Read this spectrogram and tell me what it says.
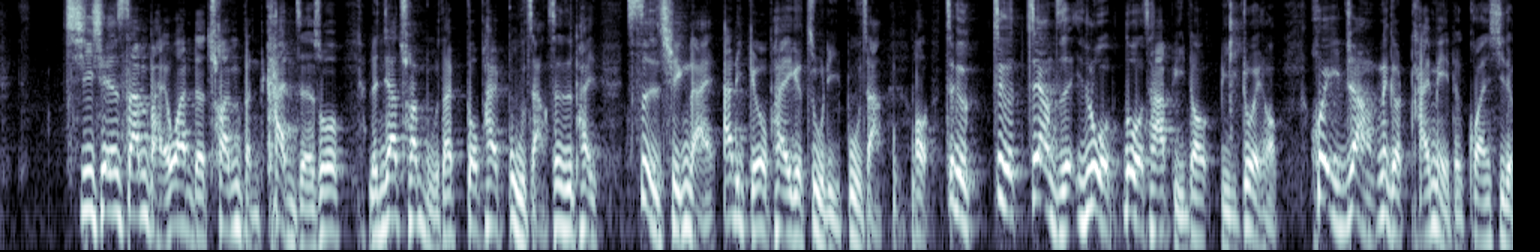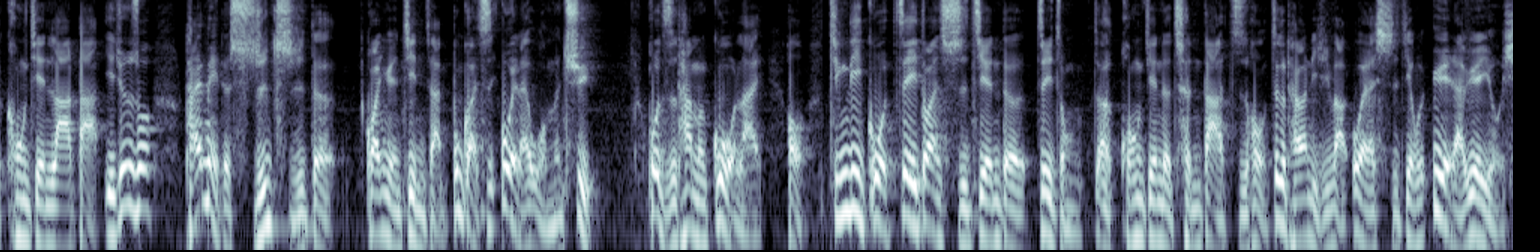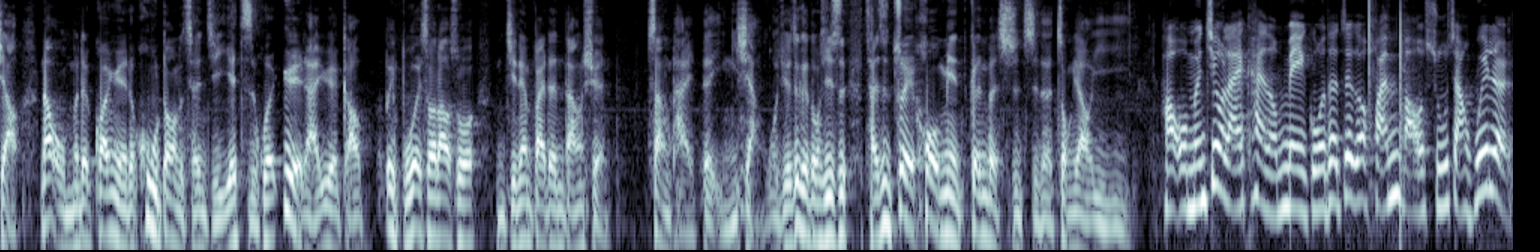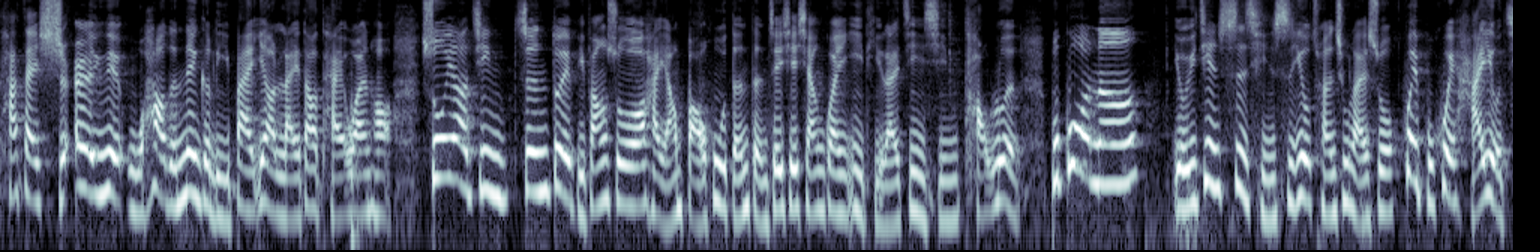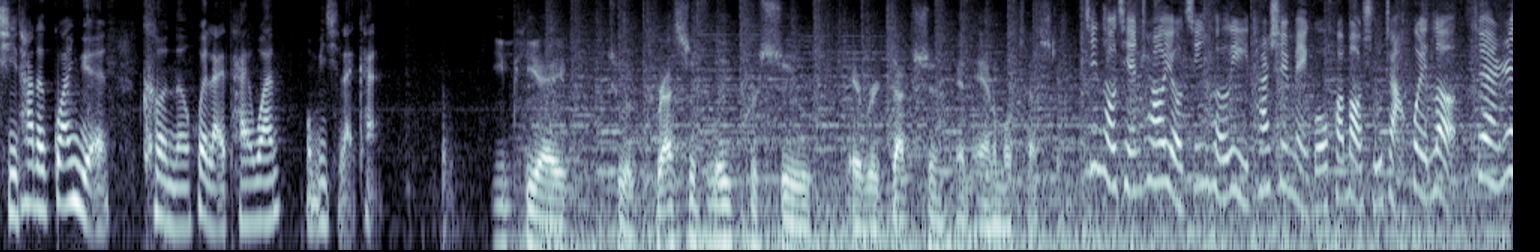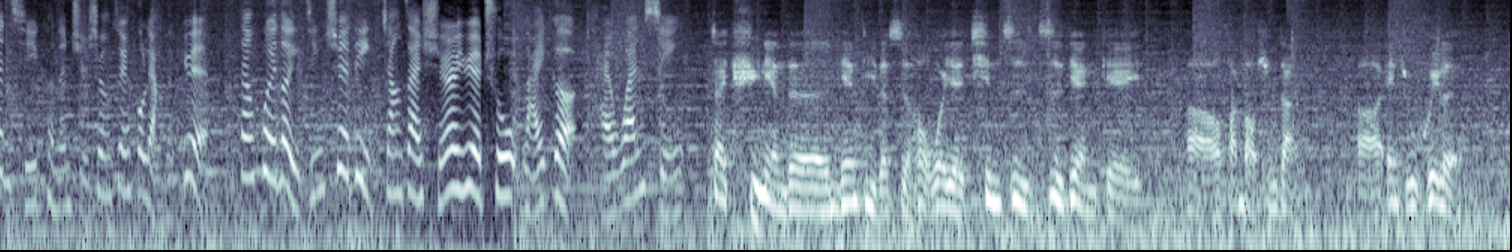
七千三百万的川本看着说，人家川普在都派部长，甚至派次卿来，啊，你给我派一个助理部长，哦，这个这个这样子落落差比到比对哦，会让那个台美的关系的空间拉大，也就是说，台美的实质的官员进展，不管是未来我们去。或者是他们过来哦，经历过这段时间的这种呃空间的撑大之后，这个台湾旅行法未来实践会越来越有效。那我们的官员的互动的层级也只会越来越高，不不会受到说你今天拜登当选上台的影响。我觉得这个东西是才是最后面根本实质的重要意义。好，我们就来看哦，美国的这个环保署长 Willer 他在十二月五号的那个礼拜要来到台湾哈，说要进针对比方说海洋保护等等这些相关议题来进行讨论。不过呢。有一件事情是又传出来说，会不会还有其他的官员可能会来台湾？我们一起来看。EPA to aggressively pursue a reduction in animal testing。镜头前超有亲和力，他是美国环保署长惠勒。虽然任期可能只剩最后两个月，但惠勒已经确定将在十二月初来个台湾行。在去年的年底的时候，我也亲自致电给呃环保署长呃 Andrew Wheeler。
